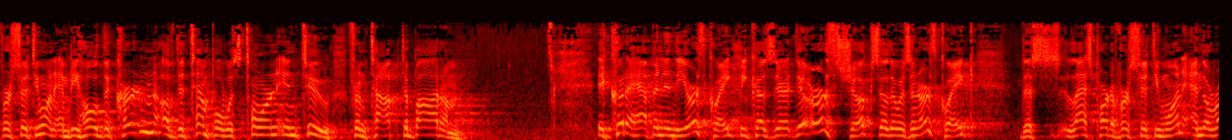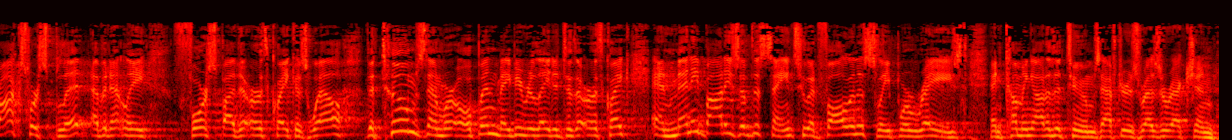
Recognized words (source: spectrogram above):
Verse 51. And behold, the curtain of the temple was torn in two from top to bottom. It could have happened in the earthquake because the earth shook, so there was an earthquake this last part of verse 51, and the rocks were split, evidently forced by the earthquake as well. The tombs then were opened, maybe related to the earthquake, and many bodies of the saints who had fallen asleep were raised, and coming out of the tombs after his resurrection,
